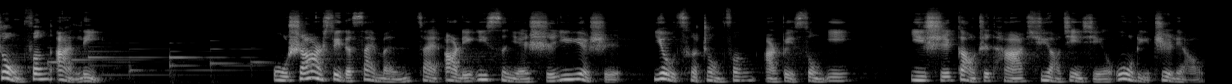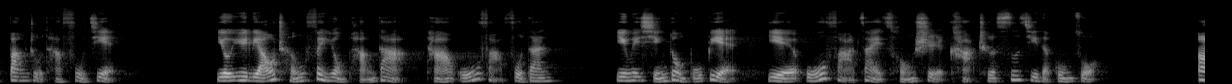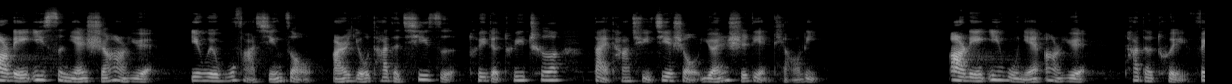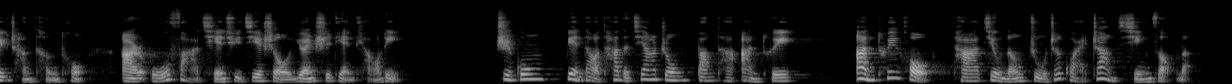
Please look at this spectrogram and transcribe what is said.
中风案例。五十二岁的塞门在二零一四年十一月时右侧中风而被送医，医师告知他需要进行物理治疗，帮助他复健。由于疗程费用庞大，他无法负担，因为行动不便，也无法再从事卡车司机的工作。二零一四年十二月，因为无法行走，而由他的妻子推着推车带他去接受原始点调理。二零一五年二月，他的腿非常疼痛，而无法前去接受原始点调理。志工便到他的家中帮他按推，按推后他就能拄着拐杖行走了。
